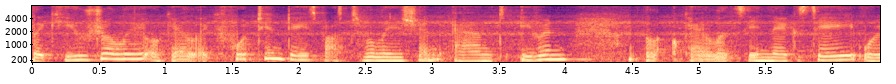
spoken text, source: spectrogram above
Like usually okay like 14 days past ovulation and even okay let's say next day or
